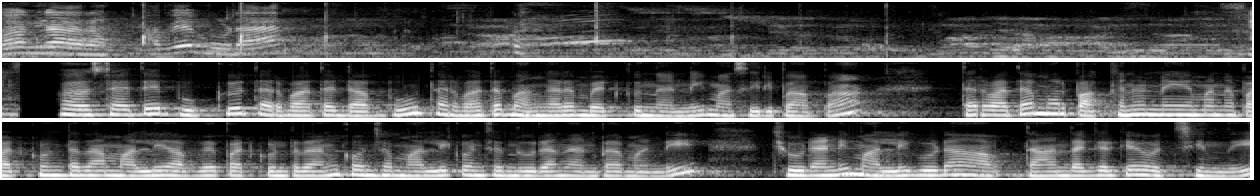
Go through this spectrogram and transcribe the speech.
బంగారం అవే మూడా ఫస్ట్ అయితే బుక్ తర్వాత డబ్బు తర్వాత బంగారం పెట్టుకుందండి మా సిరి పాప. తర్వాత మరి పక్కన ఉన్న ఏమన్నా పట్టుకుంటుందా? మళ్ళీ అవే పట్టుకుంటుందా అని కొంచెం మళ్ళీ కొంచెం దూరం అనిపామండి చూడండి మళ్ళీ కూడా దాని దగ్గరికే వచ్చింది.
